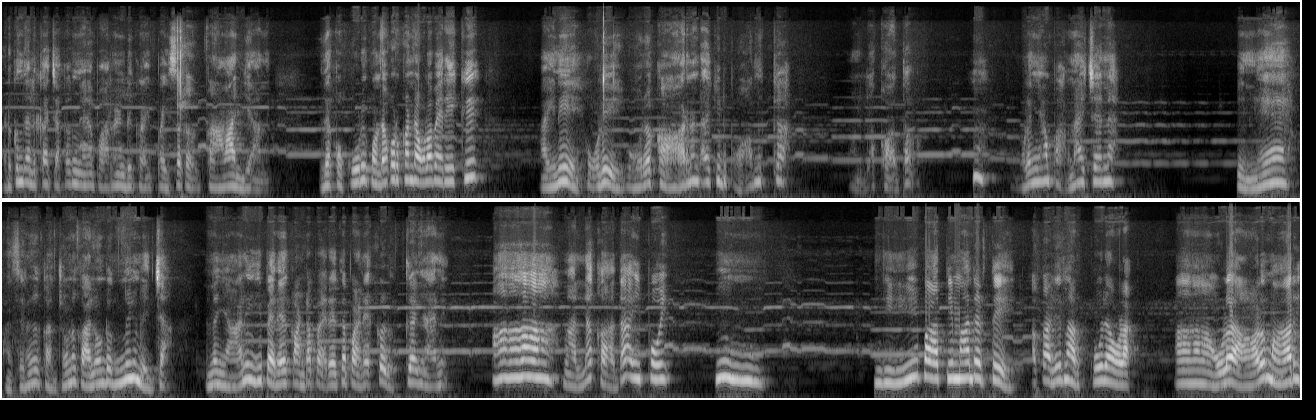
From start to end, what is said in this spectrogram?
എടുക്കും തലക്ക ചക്ക ഇങ്ങനെ പറയുന്നുണ്ട് പൈസ കാണാനില്ലാന്ന്. ഇതൊക്കെ കൂടി കൊണ്ട കൊടുക്കണ്ട അവളെ വരേക്ക് അതിനേ ഓളെ ഓരോ കാരണം ഉണ്ടാക്കിയിട്ട് പോകാൻ നിൽക്കുക നല്ല കഥ. ഓളെ ഞാൻ പറഞ്ഞയച്ചന്നെ. പിന്നെ മനസ്സിനൊക്കെ കഞ്ചോണ്ട് കാലം കൊണ്ട് ഒന്നും വെച്ച എന്നാൽ ഞാൻ ഈ പെരയെ കണ്ട പെരയത്തെ പഴയൊക്കെ എടുക്കുക ഞാൻ ആ നല്ല കഥ ആയിപ്പോയി. നീ പാത്തിമാന്റെ അടുത്തേ ആ കളി നടക്കൂല അവളെ ആ അവൾ ആൾ മാറി.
